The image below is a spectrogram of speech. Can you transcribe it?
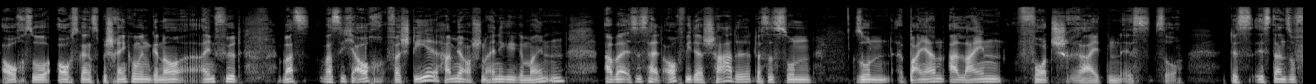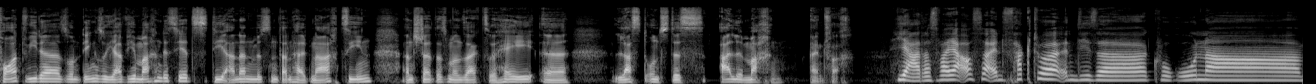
auch so Ausgangsbeschränkungen genau einführt, was, was ich auch verstehe, haben ja auch schon einige Gemeinden, aber es ist halt auch wieder schade, dass es so ein, so ein Bayern allein fortschreiten ist, so. Das ist dann sofort wieder so ein Ding, so ja, wir machen das jetzt, die anderen müssen dann halt nachziehen, anstatt dass man sagt so, hey, äh, lasst uns das alle machen, einfach. Ja, das war ja auch so ein Faktor in dieser Corona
